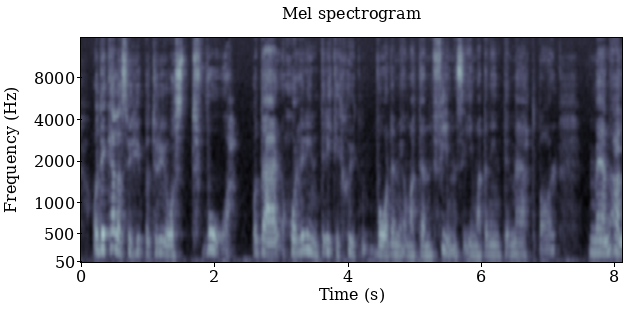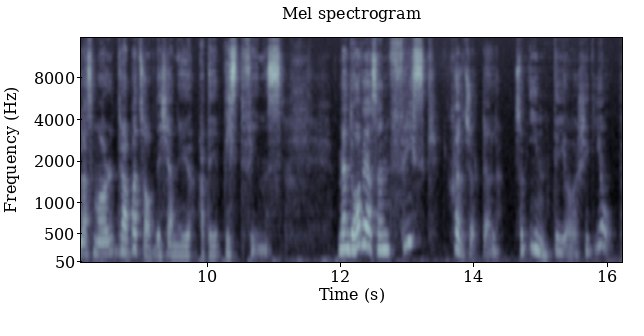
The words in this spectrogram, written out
Och det kallas för hypotyreos 2. Och där håller inte riktigt sjukvården med om att den finns i och med att den inte är mätbar. Men alla som har drabbats av det känner ju att det visst finns. Men då har vi alltså en frisk sköldkörtel som inte gör sitt jobb.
